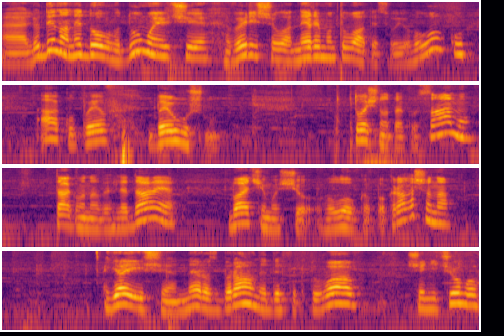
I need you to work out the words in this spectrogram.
Е, Людина, недовго думаючи, вирішила не ремонтувати свою головку, а купив Беушну. Точно таку саму. Так вона виглядає. Бачимо, що головка покрашена. Я її ще не розбирав, не дефектував, ще нічого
